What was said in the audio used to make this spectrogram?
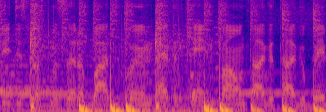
Среди звезд мы зарабатываем, это Кейн, Баун, Тага, где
